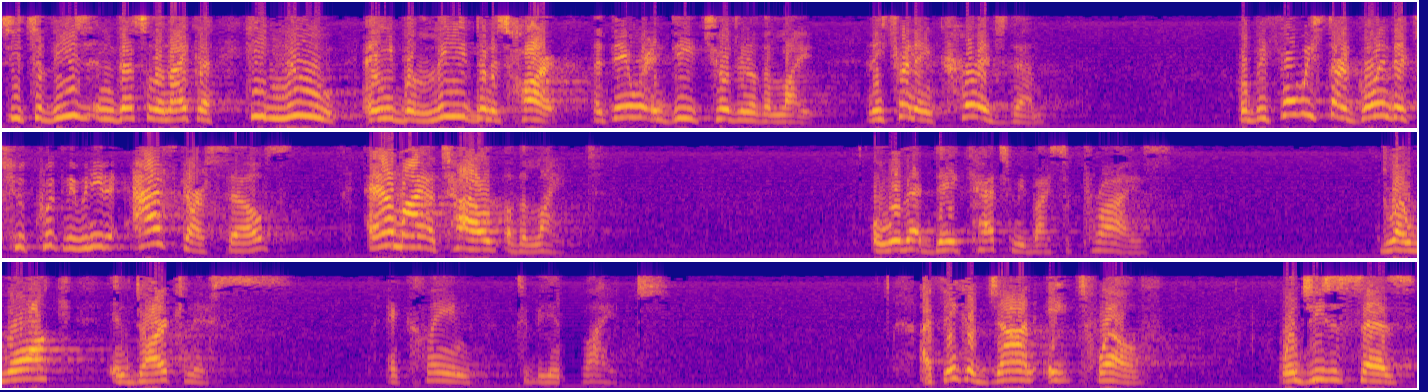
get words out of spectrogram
See, to these in Thessalonica, he knew and he believed in his heart that they were indeed children of the light. And he's trying to encourage them. But before we start going there too quickly, we need to ask ourselves, am I a child of the light? Or will that day catch me by surprise? Do I walk in darkness and claim to be in light. I think of John 8:12 when Jesus says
